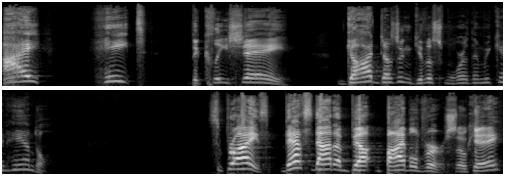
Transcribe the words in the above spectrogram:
I hate the cliche God doesn't give us more than we can handle. Surprise, that's not a Bible verse, okay?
